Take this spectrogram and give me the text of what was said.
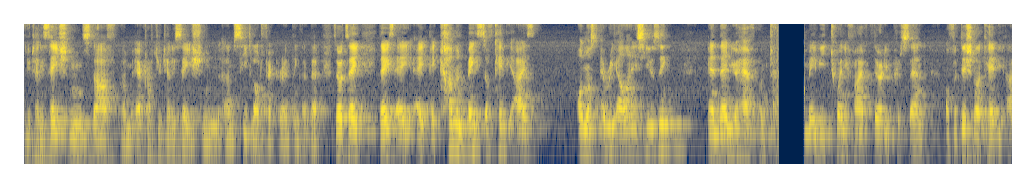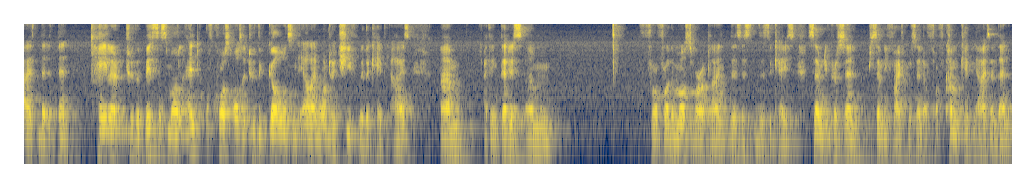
utilization stuff, um, aircraft utilization, um, seat load factor, and things like that. So I'd say there is a, a, a, common base of KPIs almost every airline is using, and then you have maybe 25 30% of additional KPIs that is then tailored to the business model and, of course, also to the goals an airline want to achieve with the KPIs. Um, I think that is um, for, for the most of our clients, this is, this is the case. 70%, 75% of, of common KPIs and then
